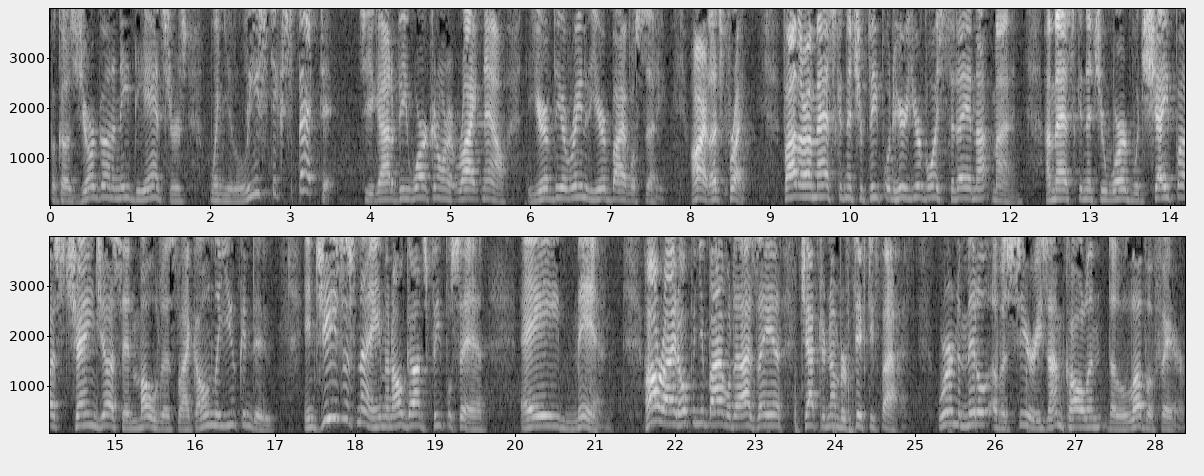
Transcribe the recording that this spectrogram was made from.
because you're going to need the answers when you least expect it. So you got to be working on it right now. The year of the arena, the year of Bible study. All right, let's pray. Father, I'm asking that your people would hear your voice today and not mine. I'm asking that your word would shape us, change us, and mold us like only you can do. In Jesus' name, and all God's people said, Amen. All right, open your Bible to Isaiah chapter number 55. We're in the middle of a series I'm calling The Love Affair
